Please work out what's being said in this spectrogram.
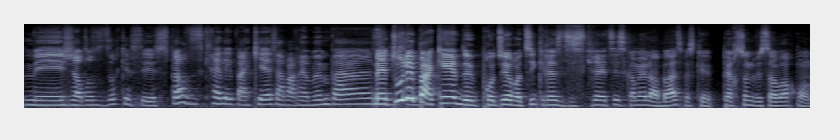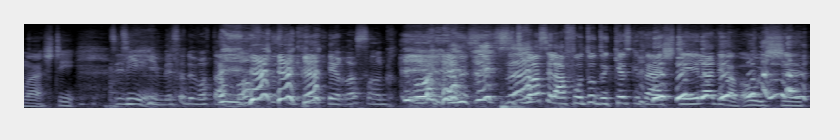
mais j'ai entendu dire que c'est super discret les paquets, ça paraît même pas. Mais c'est tous les paquets de produits érotiques restent discrets. tu sais, C'est quand même la base parce que personne veut savoir qu'on a acheté. Tu sais, il met ça devant ta porte. C'est écrit Eros en gros. Si tu vois, c'est la photo de qu'est-ce que tu as acheté, là, t'es comme, oh shit.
